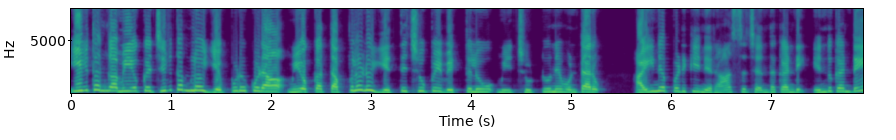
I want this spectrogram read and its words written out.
ఈ విధంగా మీ యొక్క జీవితంలో ఎప్పుడూ కూడా మీ యొక్క తప్పులను ఎత్తి చూపే వ్యక్తులు మీ చుట్టూనే ఉంటారు. అయినప్పటికీ నిరాశ చెందకండి. ఎందుకంటే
